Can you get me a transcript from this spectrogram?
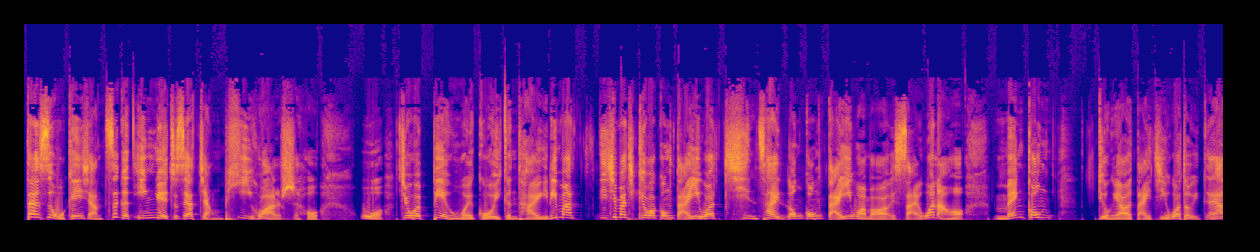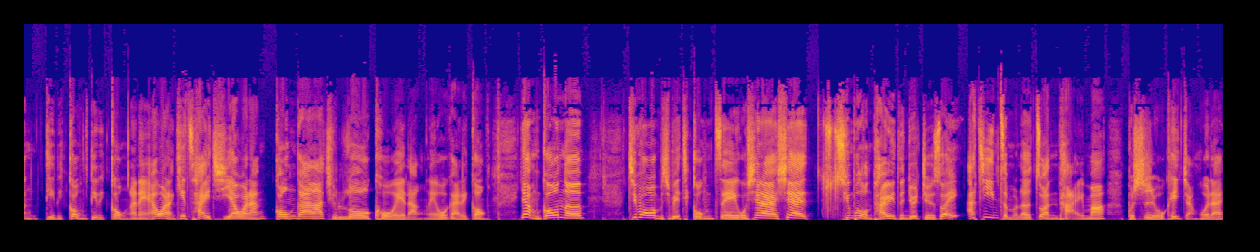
但是我跟你讲，这个音乐就是要讲屁话的时候，我就会变回国语跟台语。你妈，你起码给我讲台语，我青菜拢讲台语，我嘛会使。我然后唔免讲。重要的代志，我都会这样直直讲，直直讲安尼。啊，我人去菜市啊，我人讲干那就 local 的人咧。我跟你讲，要唔讲呢？基本我们是被公这。我现在现在听不懂台语的人就觉得说，哎，阿静你怎么了？转台吗？不是，我可以讲回来。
